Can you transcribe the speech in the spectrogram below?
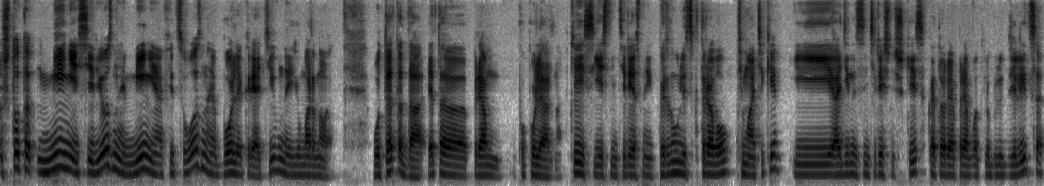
что-то менее серьезное, менее официозное, более креативное, юморное. Вот это да, это прям популярно. Кейс есть интересный. Вернулись к travel тематике. И один из интереснейших кейсов, который я прям вот люблю делиться,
